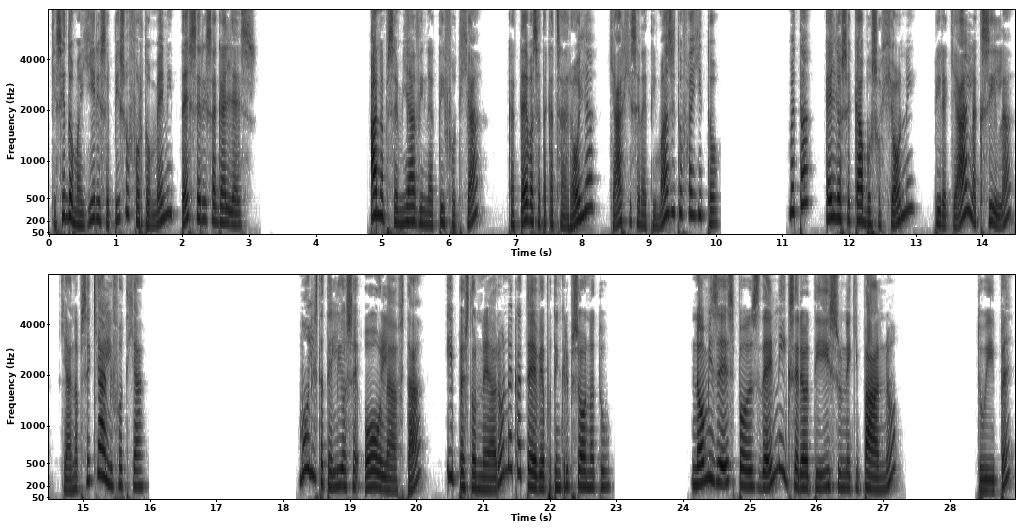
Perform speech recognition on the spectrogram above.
και σύντομα γύρισε πίσω φορτωμένη τέσσερις αγκαλιές. Άναψε μια δυνατή φωτιά, κατέβασε τα κατσαρόλια και άρχισε να ετοιμάζει το φαγητό. Μετά έλειωσε κάμποσο χιόνι, πήρε και άλλα ξύλα και άναψε και άλλη φωτιά. Μόλις τα τελείωσε όλα αυτά, είπε στον νεαρό να κατέβει από την κρυψώνα του. «Νόμιζες πως δεν ήξερε ότι ήσουν εκεί πάνω» του είπε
